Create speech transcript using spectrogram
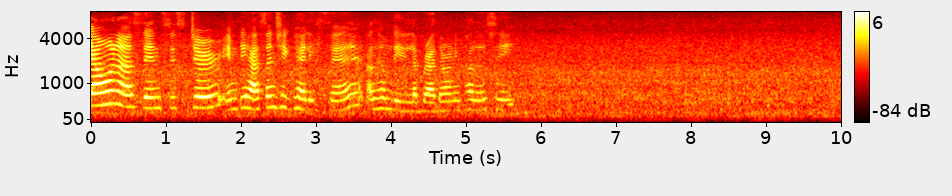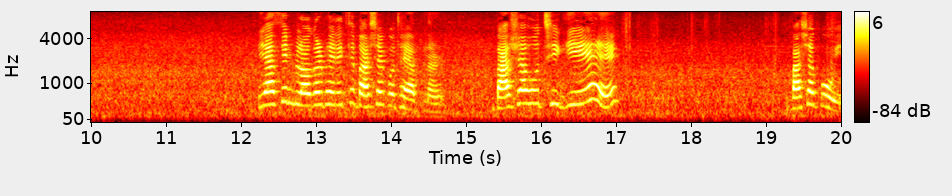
কেমন আছেন সিস্টার এমডি হাসান শেখ ভাই লিখছে, আলহামদুলিল্লাহ ব্রাদার অনেক ভালো আছি। ইয়াসিন ব্লগার ভাই লিখছে বাসা কোথায় আপনার? বাসা হচ্ছে গিয়ে, বাসা কই?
